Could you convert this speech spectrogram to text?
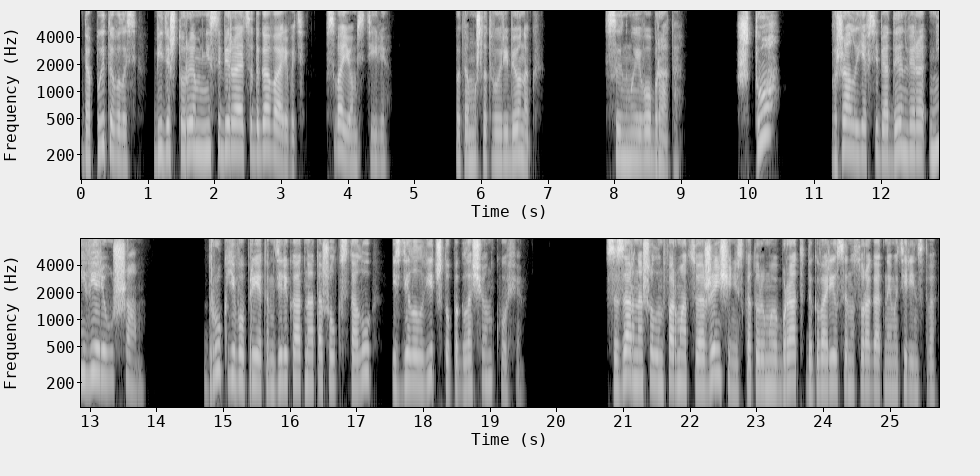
Допытывалась, видя, что Рэм не собирается договаривать в своем стиле. Потому что твой ребенок — сын моего брата. Что? Вжала я в себя Денвера, не веря ушам. Друг его при этом деликатно отошел к столу и сделал вид, что поглощен кофе. Сезар нашел информацию о женщине, с которой мой брат договорился на суррогатное материнство.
